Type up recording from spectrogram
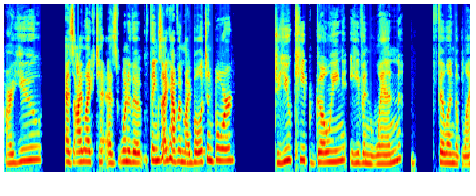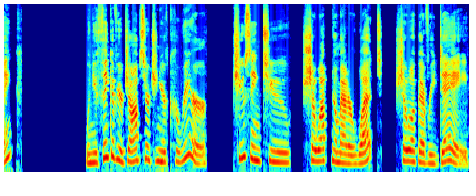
Are you, as I like to, as one of the things I have on my bulletin board, do you keep going even when fill in the blank? When you think of your job search and your career, choosing to show up no matter what, show up every day,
